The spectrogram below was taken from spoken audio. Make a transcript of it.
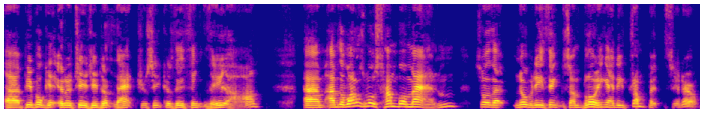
Uh, people get irritated at that, you see, because they think they are. Um, I'm the world's most humble man, so that nobody thinks I'm blowing any trumpets, you know.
